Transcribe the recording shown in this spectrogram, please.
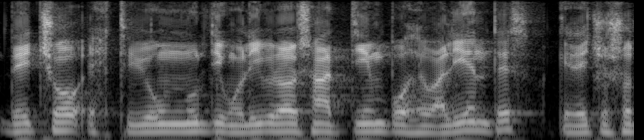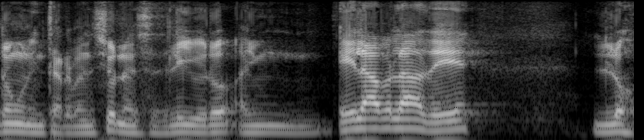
De hecho, escribió un último libro ya Tiempos de Valientes, que de hecho yo tengo una intervención en ese libro. Él habla de los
